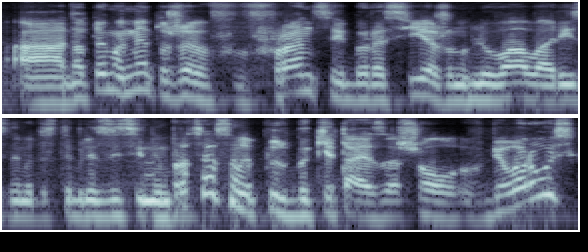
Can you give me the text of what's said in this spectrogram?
А на той момент уже в Франції би Росія жонглювала різними дестабілізаційними процесами, плюс би Китай зайшов в Білорусь,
